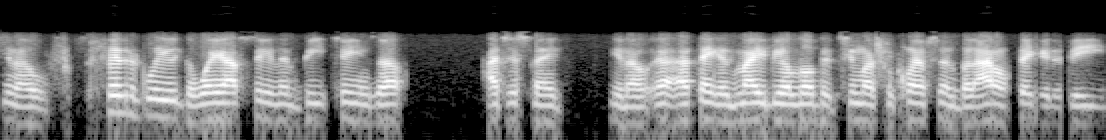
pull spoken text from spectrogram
you know physically the way I've seen them beat teams up, I just think you know I think it might be a little bit too much for Clemson, but I don't think it'd be.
